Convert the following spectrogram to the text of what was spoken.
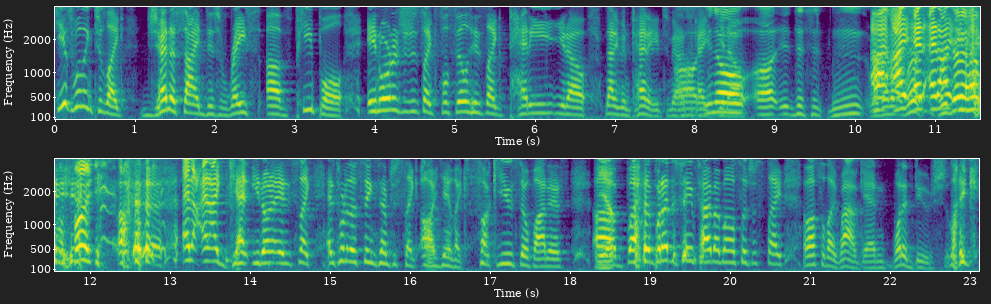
he is willing to like genocide this race of people in order to just like fulfill his like petty you know not even petty to be honest Uh, like, I- you know, uh, this is. Mm, we're I- gonna, I- and- and I- gonna have a fight. and, I- and I get, you know, and it's like, and it's one of those things I'm just like, oh yeah, like fuck you, Sylvanas. Uh, Yep. But but at the same time, I'm also just like, I'm also like, wow, again, what a douche. Like,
